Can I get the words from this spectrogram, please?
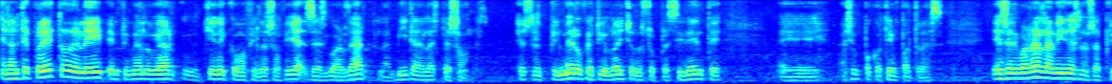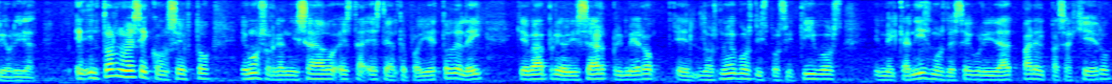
El anteproyecto de ley, en primer lugar, tiene como filosofía resguardar la vida de las personas. Es el primer objetivo, lo ha dicho nuestro presidente eh, hace un poco tiempo atrás. Es resguardar la vida es nuestra prioridad. En, torno a ese concepto hemos organizado este anteproyecto de ley que va a priorizar primero eh, los nuevos dispositivos y mecanismos de seguridad para el pasajero,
